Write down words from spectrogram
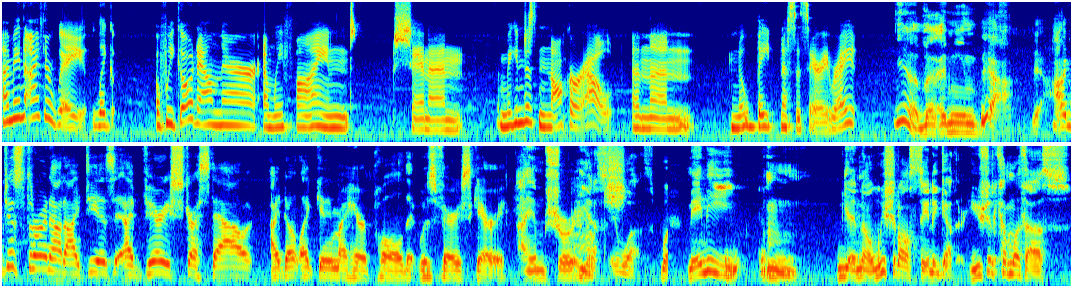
I mean, either way, like if we go down there and we find Shannon, and we can just knock her out, and then no bait necessary, right? yeah, that, I mean, Yeah, yeah. I'm just throwing out ideas. I'm very stressed out. I don't like getting my hair pulled. It was very scary. I am sure, yes, it was. Well, maybe, hmm, yeah, no, we should all stay together. You should come with us.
